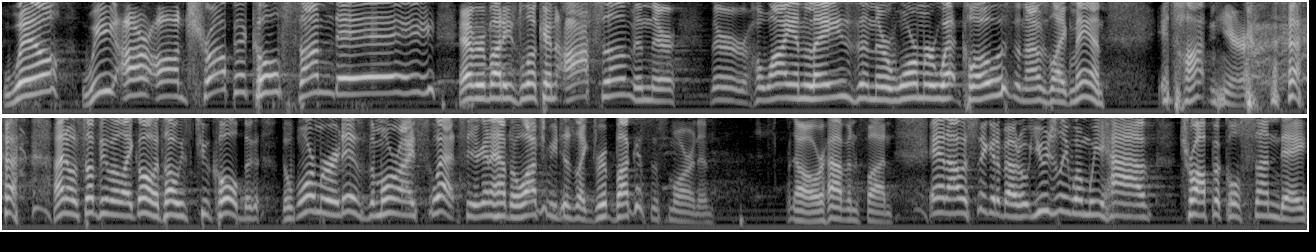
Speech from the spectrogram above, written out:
Well, we are on Tropical Sunday. Everybody's looking awesome in their their Hawaiian leis and their warmer, wet clothes. And I was like, man, it's hot in here. I know some people are like, oh, it's always too cold. The, the warmer it is, the more I sweat. So you're going to have to watch me just like drip buckets this morning. No, we're having fun. And I was thinking about it. Usually, when we have Tropical Sunday,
